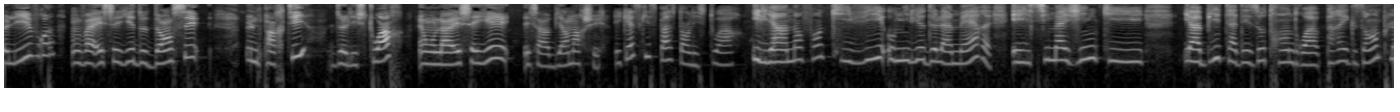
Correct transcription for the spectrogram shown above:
livre, on va essayer de danser une partie de l'histoire et on l'a essayé et ça a bien marché. Et qu'est-ce qui se passe dans l'histoire? Il y a un enfant qui vit au milieu de la mer et il s'imagine qu'il habite à des autres endroits. Par exemple,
